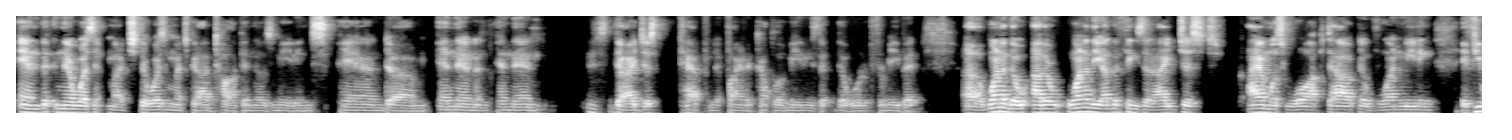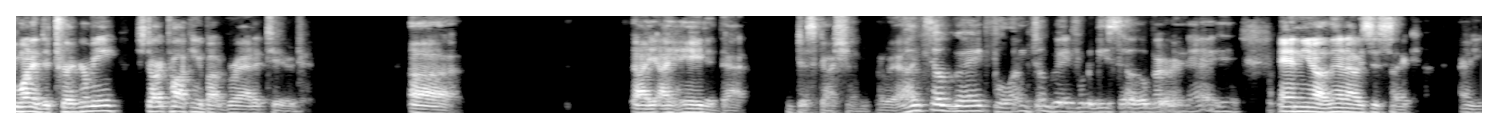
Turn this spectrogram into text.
and, and there wasn't much there wasn't much God talk in those meetings. And um, and then and then I just happened to find a couple of meetings that, that worked for me. But uh, one of the other one of the other things that I just I almost walked out of one meeting. If you wanted to trigger me, start talking about gratitude. Uh, I, I hated that discussion. I'm so grateful. I'm so grateful to be sober. And, you know, then I was just like, I,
